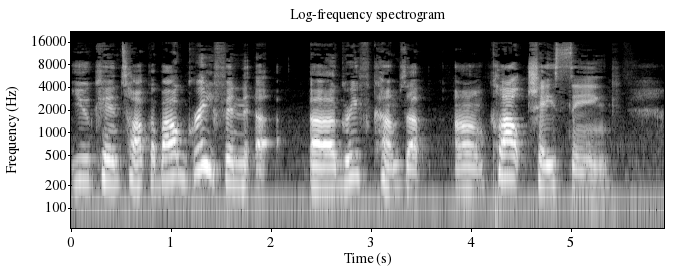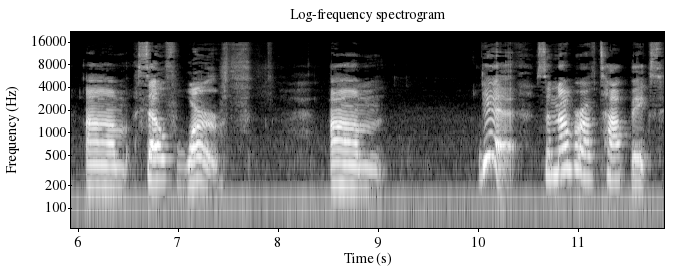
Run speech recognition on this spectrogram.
you can talk about grief and uh, uh, grief comes up, um, clout chasing, um, self worth, um yeah it's a number of topics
